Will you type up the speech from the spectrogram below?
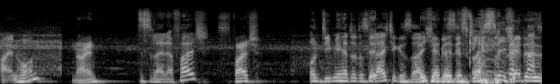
Einhorn? Nein. Das ist leider falsch. Das ist falsch. Und Dimi hätte das gleiche gesagt. Ich hätte das gleiche. Ich hätte das,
